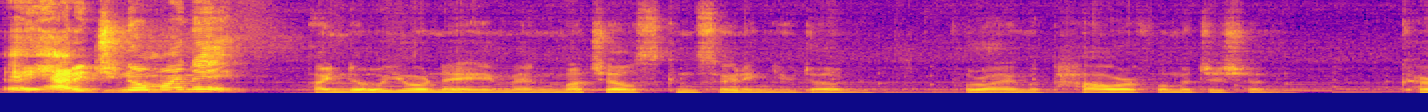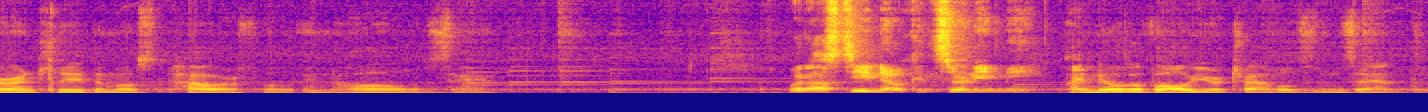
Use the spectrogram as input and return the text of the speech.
Hey, how did you know my name? I know your name and much else concerning you, Doug, for I am a powerful magician, currently the most powerful in all of Xanth. What else do you know concerning me? I know of all your travels in Xanth.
